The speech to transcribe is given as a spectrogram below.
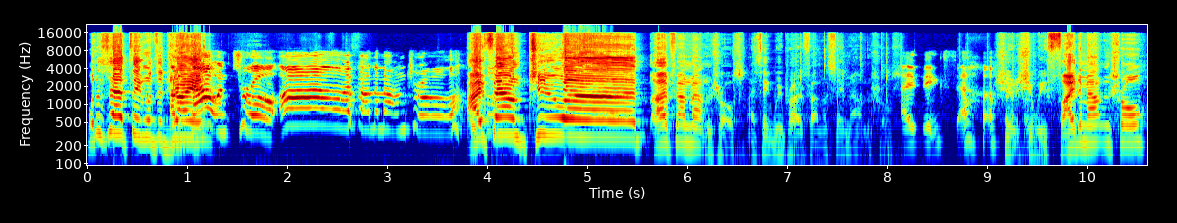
What is that thing with the A giant? mountain troll. Oh, I found a mountain troll. I found two. Uh, I found mountain trolls. I think we probably found the same mountain trolls. I think so. Should, should we fight a mountain troll?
